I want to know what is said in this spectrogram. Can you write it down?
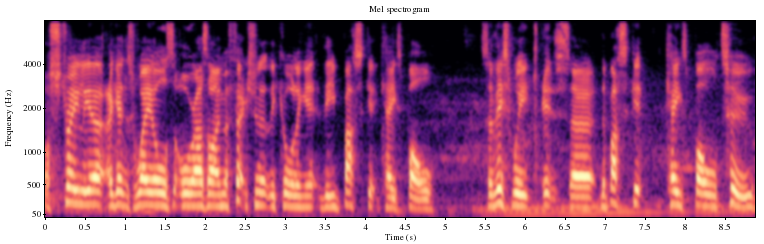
Australia against Wales, or as I'm affectionately calling it, the Basket Case Bowl. So this week it's uh, the Basket Case Bowl 2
